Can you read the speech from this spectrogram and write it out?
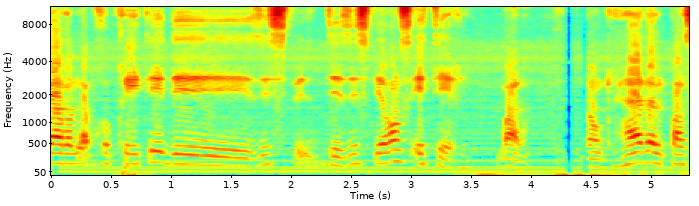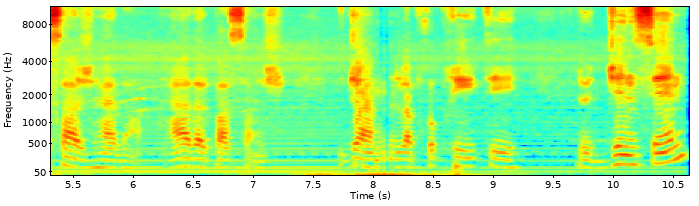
par la propriété des, des espérances éthérées. Voilà. Donc, le passage, le passage, la propriété de Jensen,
